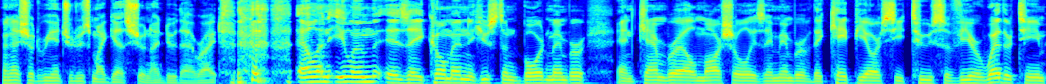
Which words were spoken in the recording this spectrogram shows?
And I should reintroduce my guest, shouldn't I do that, right? Ellen Elam is a Komen Houston board member, and Khambrel Marshall is a member of the KPRC2 Severe Weather Team,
